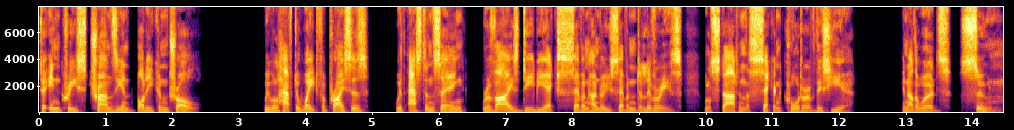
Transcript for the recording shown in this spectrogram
to increase transient body control. We will have to wait for prices, with Aston saying revised DBX 707 deliveries will start in the second quarter of this year. In other words, soon.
